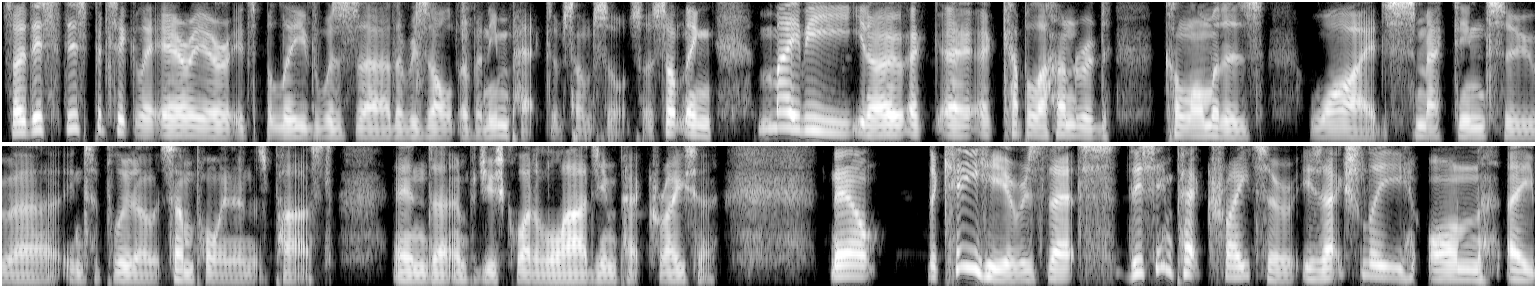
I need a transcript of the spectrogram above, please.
So this this particular area, it's believed, was uh, the result of an impact of some sort. So something maybe you know a, a, a couple of hundred kilometers wide smacked into uh, into Pluto at some point in its past, and uh, and produced quite a large impact crater. Now, the key here is that this impact crater is actually on a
